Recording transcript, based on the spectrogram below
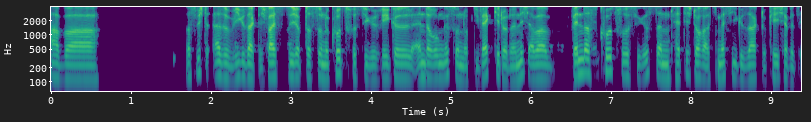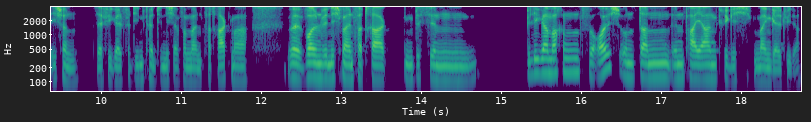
aber was mich also, wie gesagt, ich weiß jetzt nicht, ob das so 'ne kurzfristige Regeländerung ist und ob die weggeht oder nicht, aber wenn das kurzfristig ist, dann hätte ich doch als Messi gesagt: „Okay, ich habe jetzt eh schon sehr viel Geld verdient, könnt ihr nicht einfach meinen Vertrag mal äh, wollen wir nicht meinen Vertrag 'n bisschen billiger machen für euch und dann in 'n paar Jahren kriege ich mein Geld wieder.“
